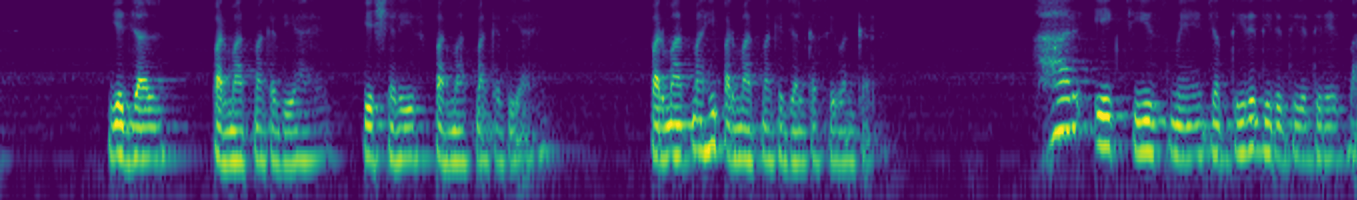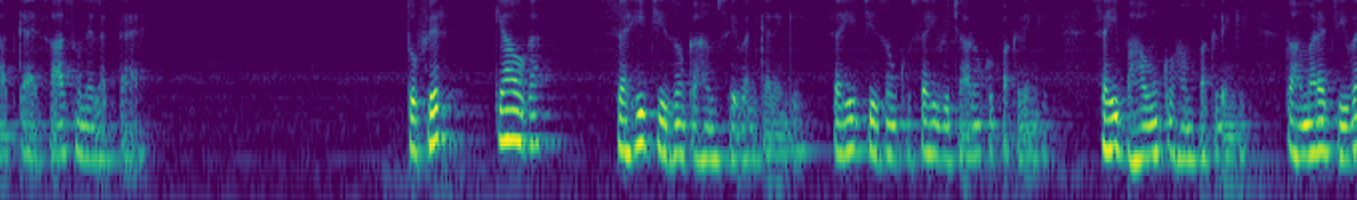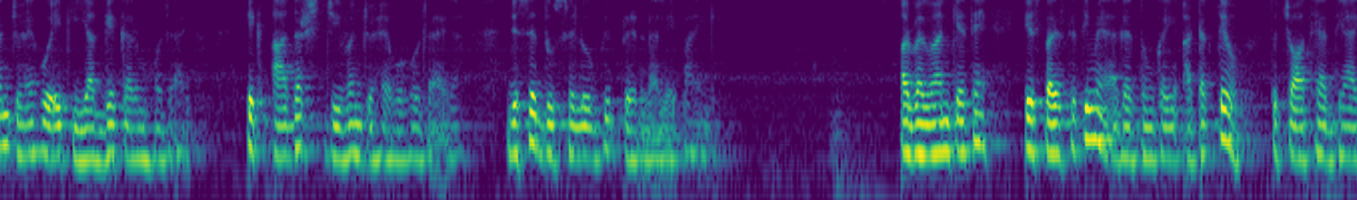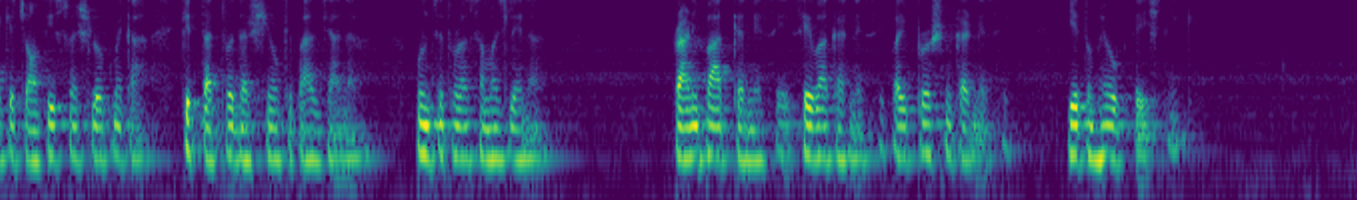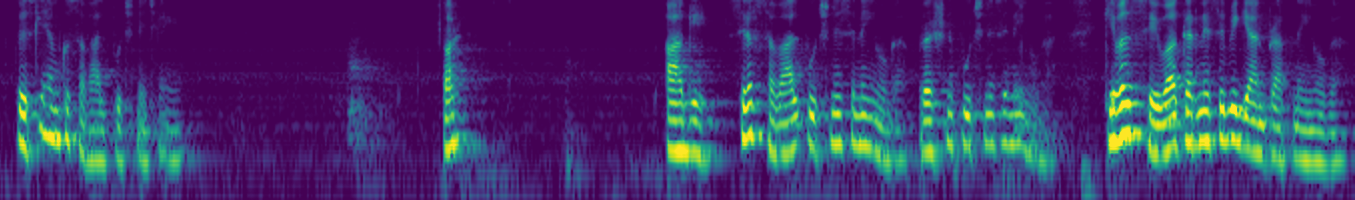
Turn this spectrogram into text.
ये जल परमात्मा का दिया है। ये शरीर परमात्मा का दिया है। परमात्मा ही परमात्मा के जल का सेवन कर रहे हैं। हर एक चीज़ में जब धीरे धीरे धीरे धीरे इस बात का एहसास होने लगता है तो फिर क्या होगा? सही चीज़ों का हम सेवन करेंगे, सही चीज़ों को, सही विचारों को पकड़ेंगे, सही भावों को हम पकड़ेंगे तो हमारा जीवन जो है वो एक यज्ञ कर्म हो जाएगा, एक आदर्श जीवन जो है वो हो जाएगा। जिससे दूसरे लोग भी प्रेरणा ले पाएँगे। और भगवान कहते हैं, इस परिस्थिति में अगर तुम कहीं अटकते हो तो चौथे अध्याय के चौंतीसवें श्लोक में कहा कि तत्वदर्शियों के पास जाना, उनसे थोड़ा समझ लेना, प्राणिपात करने से, सेवा करने से परिप्रश्न करने से, ये तुम्हें उपदेश देंगे। तो इसलिए हमको सवाल पूछने चाहिए। और आगे सिर्फ़ सवाल पूछने से नहीं होगा, प्रश्न पूछने से नहीं होगा, केवल सेवा करने से भी ज्ञान प्राप्त नहीं होगा।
